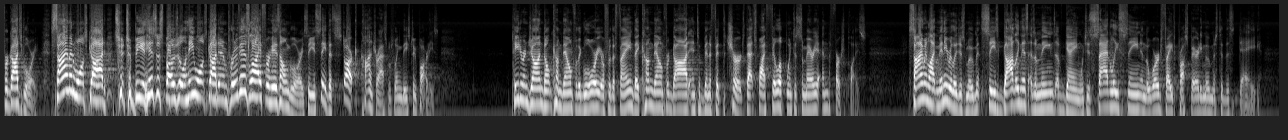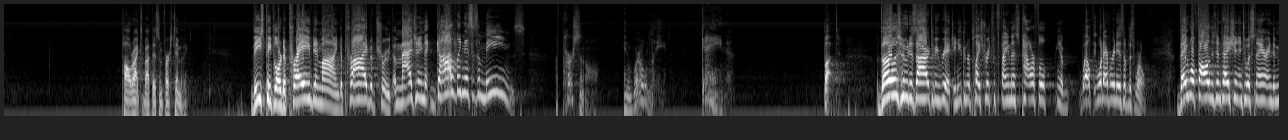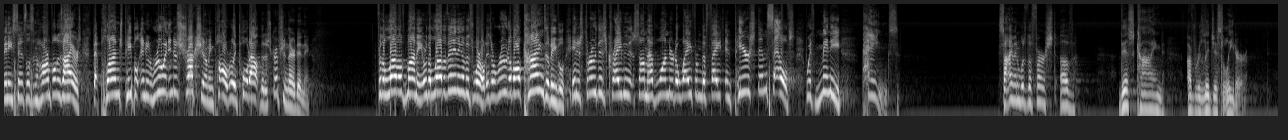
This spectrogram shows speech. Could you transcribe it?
For God's glory. Simon wants God to, to be at his disposal, and he wants God to improve his life for his own glory. So you see the stark contrast between these two parties. Peter and John don't come down for the glory or for the fame, they come down for God and to benefit the church. That's why Philip went to Samaria in the first place. Simon, like many religious movements, sees godliness as a means of gain, which is sadly seen in the word faith prosperity movements to this day. Paul writes about this in 1 Timothy. These people are depraved in mind, deprived of truth, imagining that godliness is a means of personal and worldly gain. But those who desire to be rich, and you can replace rich with famous, powerful, you know, wealthy, whatever it is of this world, they will fall into temptation, into a snare, into many senseless and harmful desires that plunge people into ruin and destruction. I mean, Paul really pulled out the description there, didn't he? For the love of money or the love of anything of this world is a root of all kinds of evil. It is through this craving that some have wandered away from the faith and pierced themselves with many pangs. Simon was the first of this kind of religious leader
